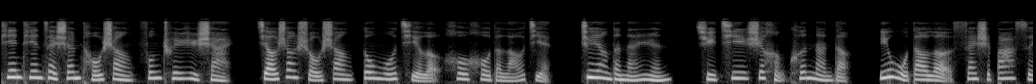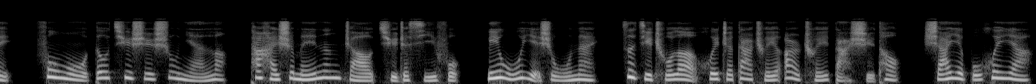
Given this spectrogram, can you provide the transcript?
天天在山头上风吹日晒。脚上、手上都磨起了厚厚的老茧，这样的男人娶妻是很困难的。李武到了三十八岁，父母都去世数年了，他还是没能找娶着媳妇。李武也是无奈，自己除了挥着大锤二锤打石头，啥也不会呀，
